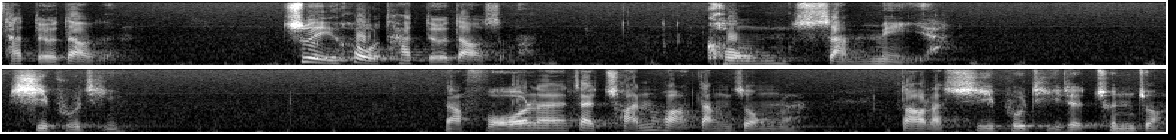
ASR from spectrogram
他得到的，最后他得到什么？空三昧呀，西菩提。那佛呢，在传法当中呢，到了西菩提的村庄，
